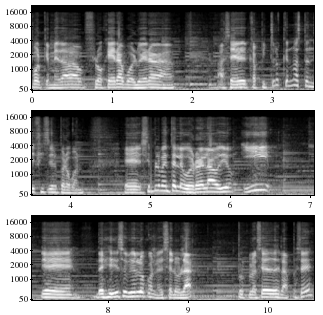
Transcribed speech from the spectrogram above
porque me daba flojera volver a hacer el capítulo, que no es tan difícil, pero bueno. Eh, simplemente le borré el audio y eh, decidí subirlo con el celular, porque lo hacía desde la PC,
